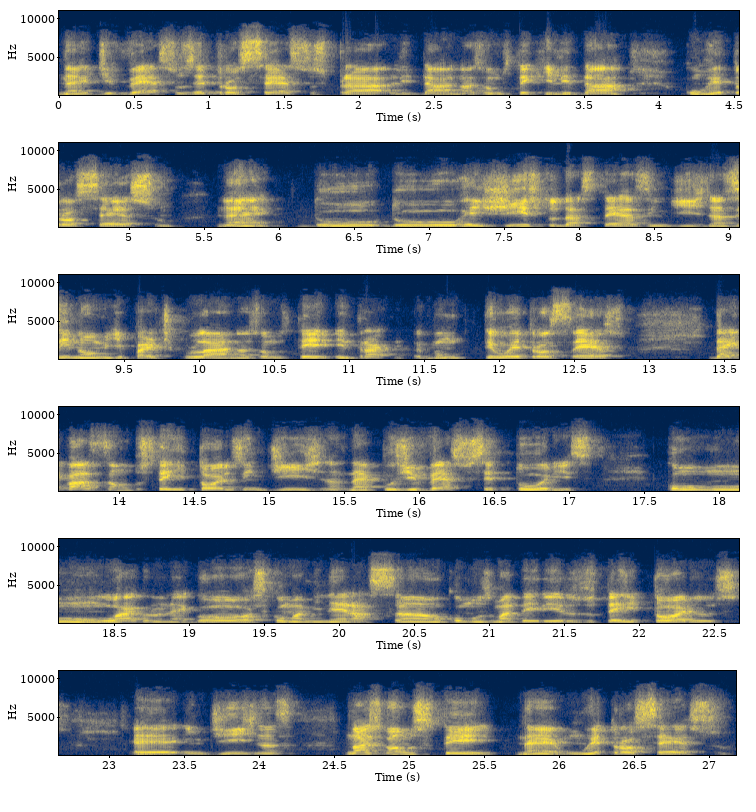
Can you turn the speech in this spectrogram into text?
né, diversos retrocessos para lidar. Nós vamos ter que lidar com retrocesso né, do, do registro das terras indígenas em nome de particular, nós vamos ter, entrar, vamos ter o retrocesso da invasão dos territórios indígenas né, por diversos setores, como o agronegócio, como a mineração, como os madeireiros, os territórios é, indígenas. Nós vamos ter né, um retrocesso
